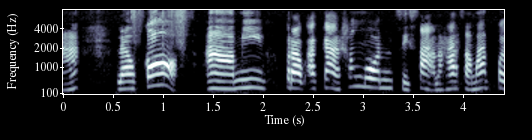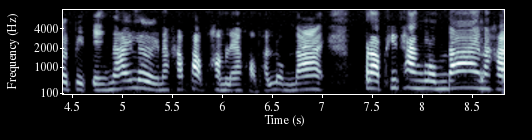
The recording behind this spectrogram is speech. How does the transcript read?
นะ แล้วก็มีปรับอากาศข้างบนศีรษะนะคะ สามารถเปิดปิดเองได้เลยนะคะ ปรับความแรงของพัดลมได้ ปรับทิศทางลมได้นะคะ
